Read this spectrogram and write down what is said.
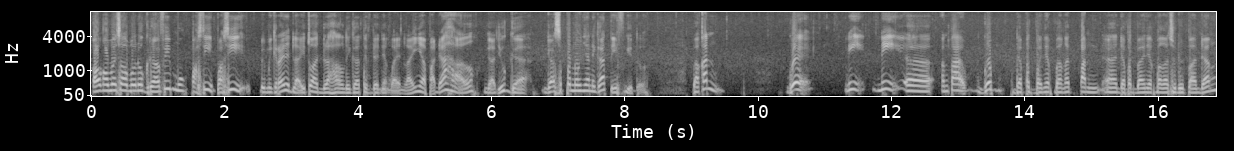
kalau ngomong soal pornografi pasti pasti pemikirannya adalah itu adalah hal negatif dan yang lain-lainnya. Padahal nggak juga nggak sepenuhnya negatif gitu. Bahkan gue ini ini uh, entah gue dapat banyak banget pan uh, dapat banyak banget sudut pandang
